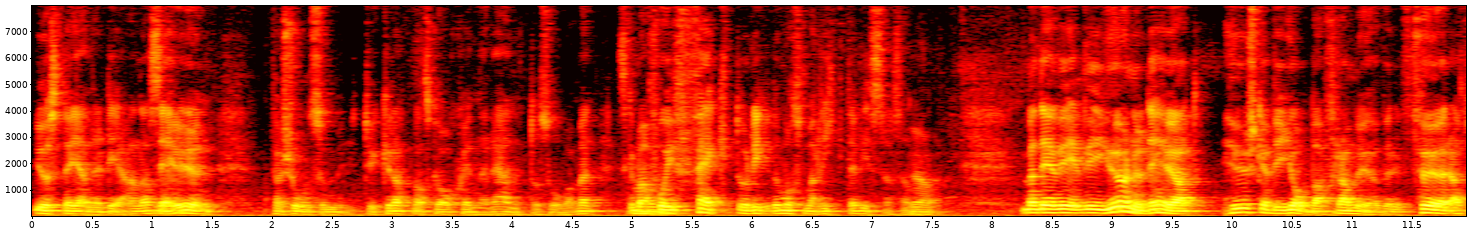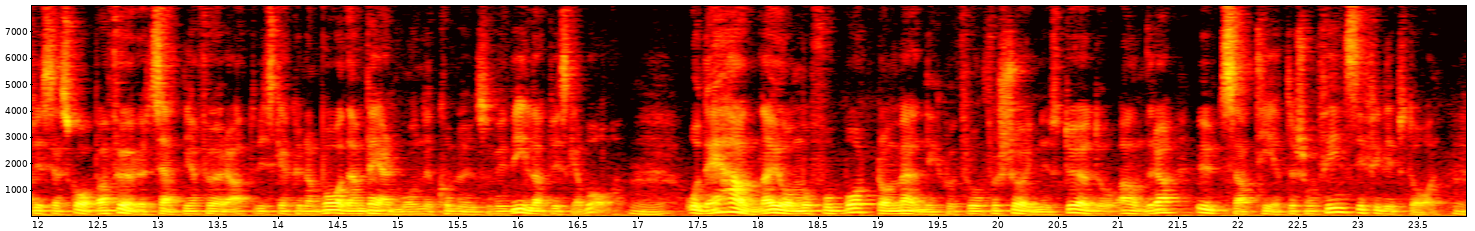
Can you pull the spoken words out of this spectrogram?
Just när det gäller det. Annars är jag ju en person som tycker att man ska ha generellt och så. Men ska man få effekt då måste man rikta vissa saker. Ja. Men det vi, vi gör nu det är ju att hur ska vi jobba framöver för att vi ska skapa förutsättningar för att vi ska kunna vara den välmående kommun som vi vill att vi ska vara. Mm. Och det handlar ju om att få bort de människor från försörjningsstöd och andra utsattheter som finns i Filipstad. Mm.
